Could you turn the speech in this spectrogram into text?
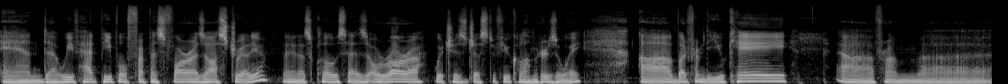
And uh, we've had people from as far as Australia and as close as Aurora, which is just a few kilometers away, uh, but from the UK, uh, from uh,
